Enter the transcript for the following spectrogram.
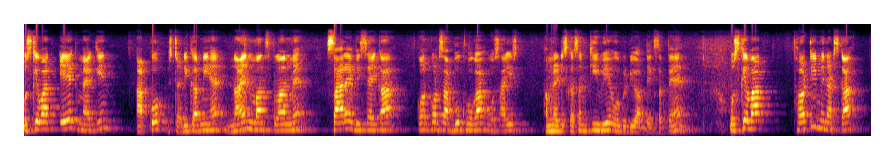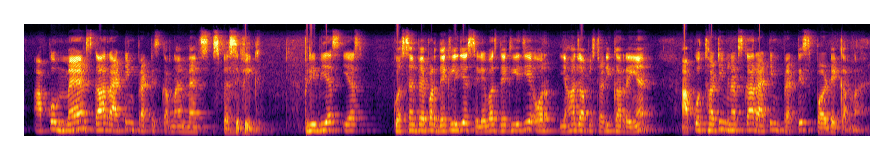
उसके बाद एक मैगजीन आपको स्टडी करनी है। नाइन मंथ्स प्लान में सारे विषय का कौन कौन सा बुक होगा, वो सारी हमने डिस्कशन की हुई है, वो वीडियो आप देख सकते हैं। उसके बाद थर्टी मिनट्स का आपको मैथ्स का राइटिंग प्रैक्टिस करना है maths specific previous years question paper देख लीजिए सिलेबस देख लीजिए और यहाँ जो आप स्टडी कर रही हैं, आपको थर्टी मिनट्स का राइटिंग प्रैक्टिस पर डे करना है।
